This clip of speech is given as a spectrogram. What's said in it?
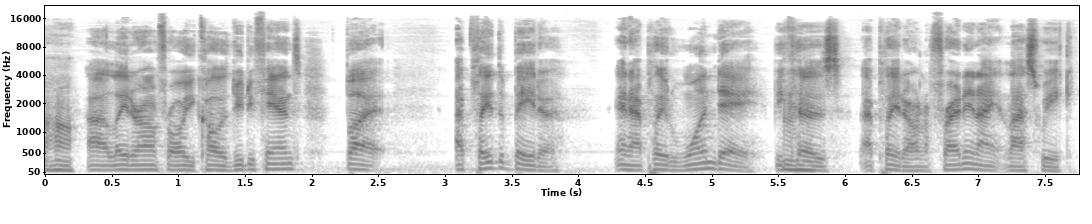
uh later on for all you Call of Duty fans. But I played the beta, and I played one day because I played on a Friday night last week.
